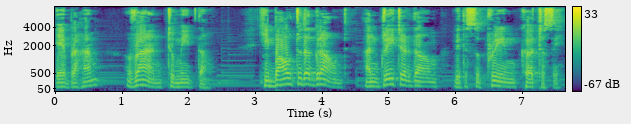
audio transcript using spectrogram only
Abraham ran to meet them. He bowed to the ground and greeted them with supreme courtesy.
